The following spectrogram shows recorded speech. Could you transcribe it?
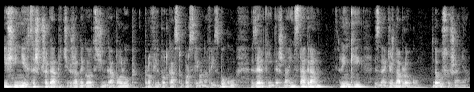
Jeśli nie chcesz przegapić żadnego odcinka, polub profil podcastu polskiego na Facebooku. Zerknij też na Instagram. Linki znajdziesz na blogu. Do usłyszenia.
